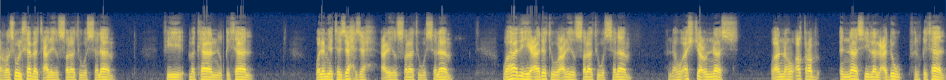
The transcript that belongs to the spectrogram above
الرسول ثبت عليه الصلاة والسلام في مكان القتال ولم يتزحزح عليه الصلاة والسلام. وهذه عادته عليه الصلاة والسلام أنه أشجع الناس وأنه أقرب الناس إلى العدو في القتال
